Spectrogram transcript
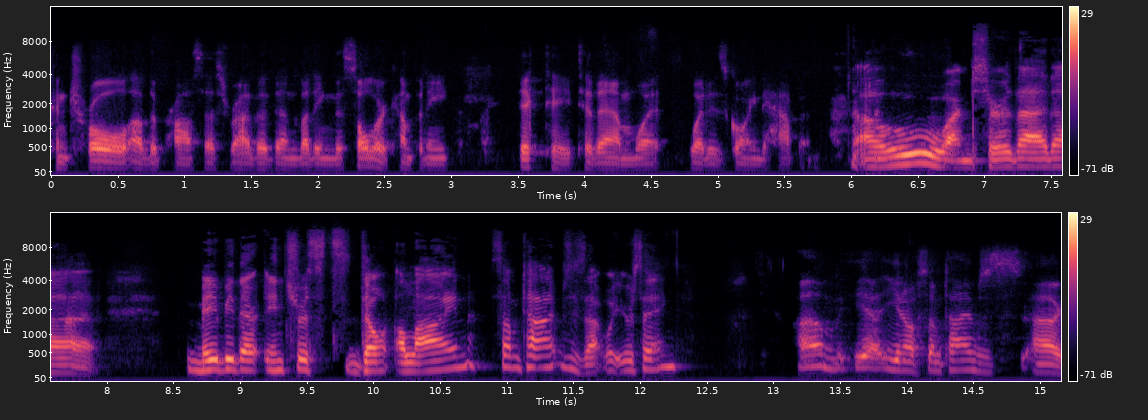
control of the process rather than letting the solar company dictate to them what what is going to happen. Oh, I'm sure that uh, maybe their interests don't align sometimes. Is that what you're saying? Um, yeah, you know, sometimes uh,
